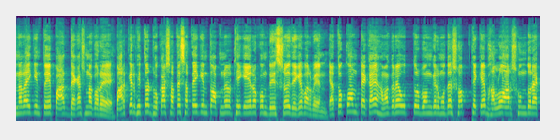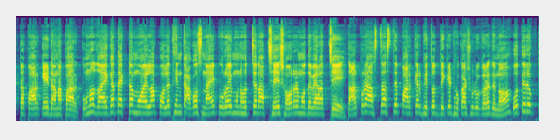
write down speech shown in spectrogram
ইনারাই কিন্তু এই পার্ক দেখাশোনা করে। পার্কের ভিতর ঢোকার সাথে সাথেই কিন্তু আপনারা ঠিক এরকম দৃশ্যই দেখে পারবেন। এত কম টাকায় আমাদের উত্তরবঙ্গের মধ্যে সব থেকে ভালো আর সুন্দর একটা পার্ক এই ডানা পার্ক। কোন জায়গাতে একটা ময়লা পলিথিন কাগজ নাই, পুরোই মনে হচ্ছে রাজশাহী শহরের মধ্যে বেড়াচ্ছে। তারপরে আস্তে আস্তে পার্কের ভিতর দিকে ঢোকা শুরু করে দেন। অতিরিক্ত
